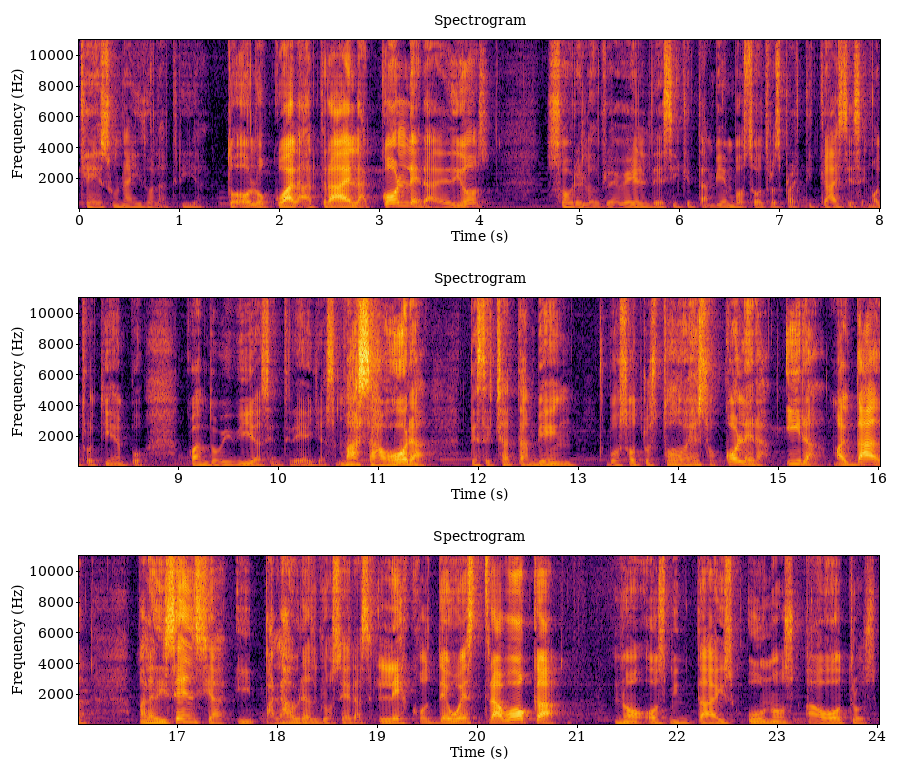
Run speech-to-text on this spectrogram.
que es una idolatría, todo lo cual atrae la cólera de Dios sobre los rebeldes y que también vosotros practicasteis en otro tiempo cuando vivías entre ellas. Mas ahora desechad también vosotros todo eso, cólera, ira, maldad, maledicencia y palabras groseras, lejos de vuestra boca. No os mintáis unos a otros,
